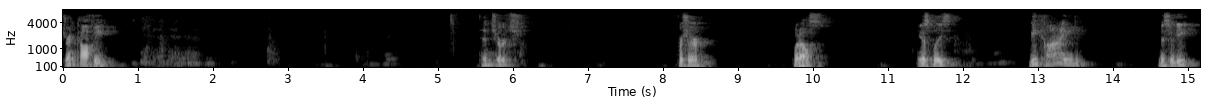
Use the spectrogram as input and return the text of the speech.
Drink coffee. Attend church. For sure. What else? Yes, please. Be kind. Mr. D.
